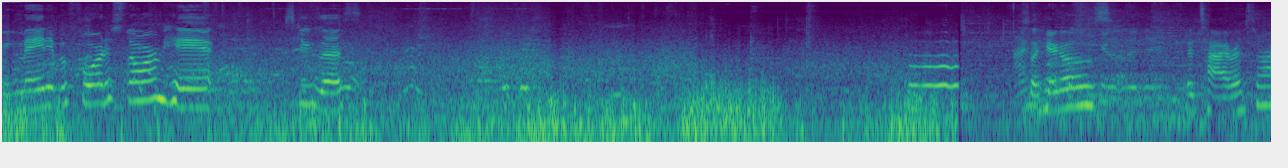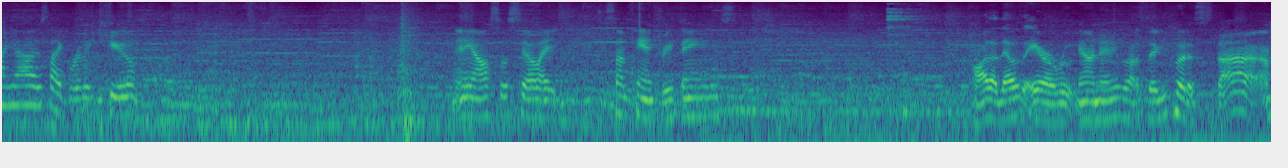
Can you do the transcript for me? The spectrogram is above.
We made it before the storm hit. Excuse us. So here goes the Thai restaurant, y'all. It's like really cute. And they also sell like some pantry things. Oh, I thought that was arrowroot down there. They about to you put a stop.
